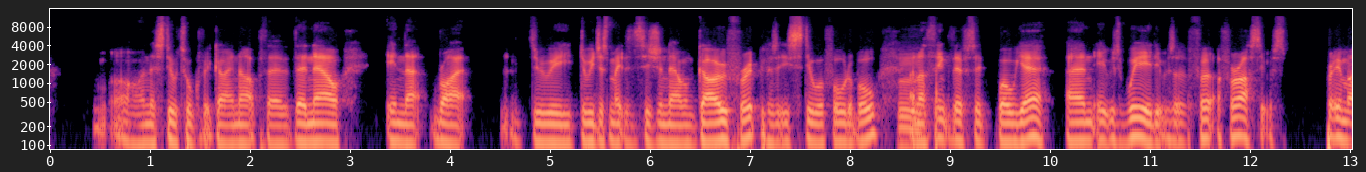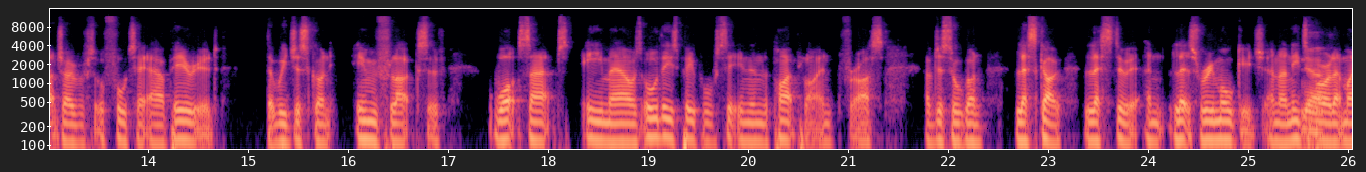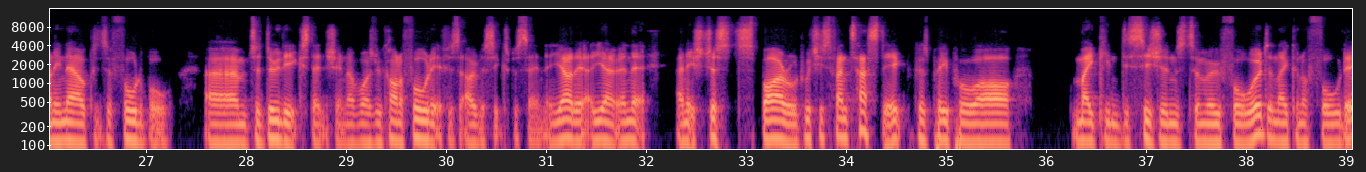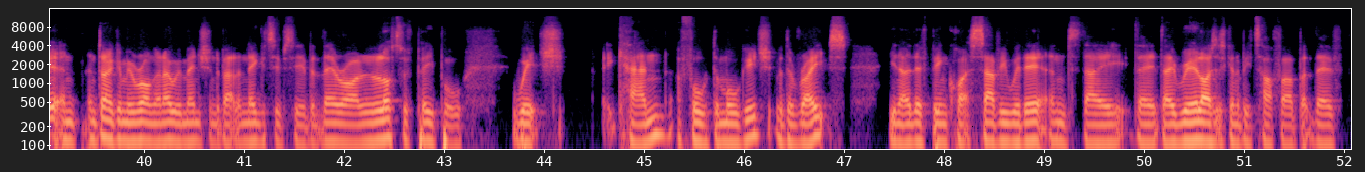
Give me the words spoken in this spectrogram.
"Oh," and there's still talk of it going up. They're they're now in that right do we do we just make the decision now and go for it because it is still affordable? Mm. And I think they've said, well, yeah. And it was weird. It was a, for for us, it was pretty much over sort of forty eight hour period that we just got an influx of WhatsApps, emails, all these people sitting in the pipeline for us have just all gone. Let's go. Let's do it, and let's remortgage. And I need to yeah. borrow that money now because it's affordable um, to do the extension. Otherwise, we can't afford it if it's over six percent. And yeah, yeah, and it, and it's just spiraled, which is fantastic because people are making decisions to move forward and they can afford it. And and don't get me wrong, I know we mentioned about the negatives here, but there are a lot of people which can afford the mortgage with the rates. You know, they've been quite savvy with it, and they they they realize it's going to be tougher, but they've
